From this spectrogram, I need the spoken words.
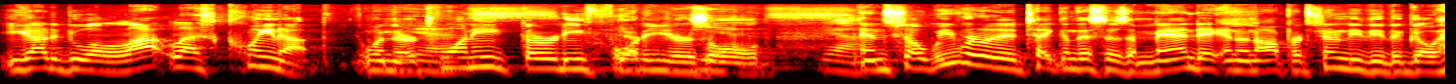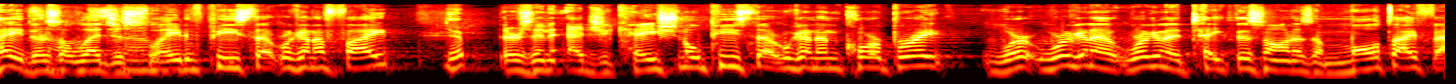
you got to do a lot less cleanup when they're yes. 20, 30, 40 yep. years old. Yeah. And so we really have taken this as a mandate and an opportunity to go, hey, there's That's a legislative piece that we're going to fight. Yep. There's an educational piece that we're going to incorporate. We're, we're going to we're going to take this on as a multifaceted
